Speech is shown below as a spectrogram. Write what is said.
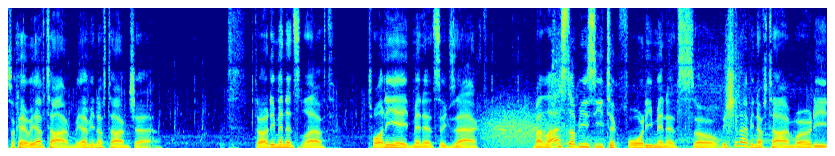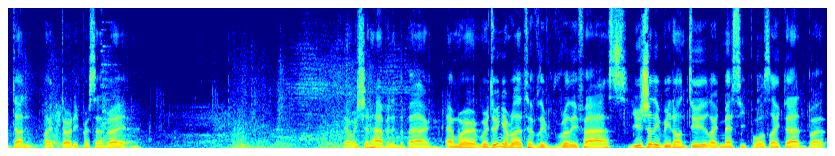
it's okay, we have time. We have enough time, chat. 30 minutes left. 28 minutes exact. My last WC took 40 minutes, so we should have enough time. We're already done like 30%, right? Yeah, we should have it in the bag. And we're we're doing it relatively really fast. Usually we don't do like messy pulls like that, but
